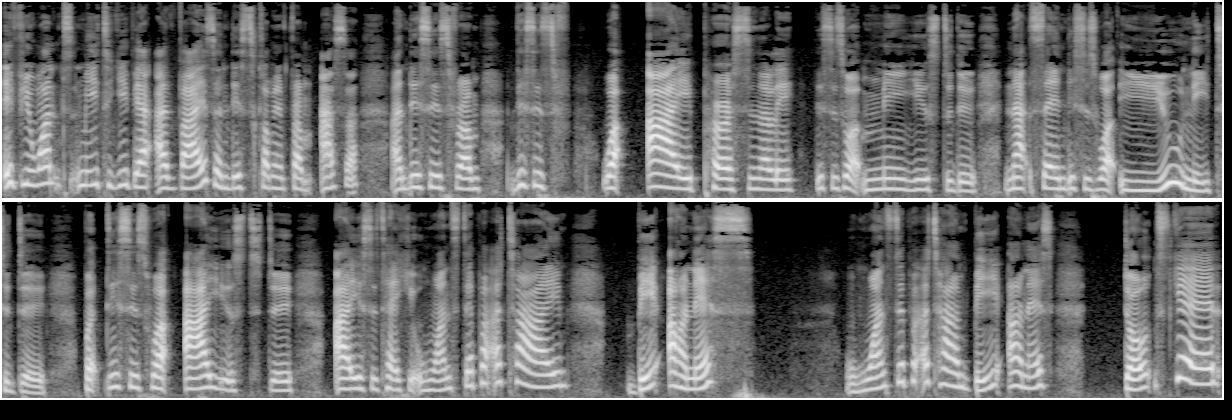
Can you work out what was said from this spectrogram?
If you want me to give you advice, and this coming from Asa, and this is from this is what I personally, this is what me used to do. Not saying this is what you need to do, but this is what I used to do. I used to take it one step at a time, be honest, one step at a time, be honest. Don't scared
